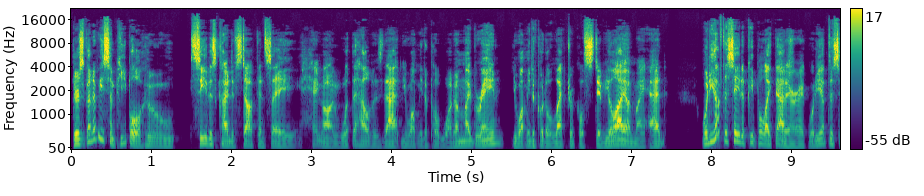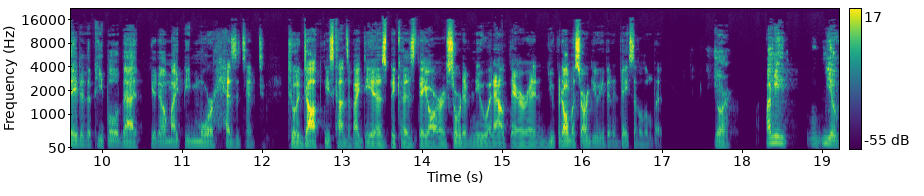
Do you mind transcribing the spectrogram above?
There's going to be some people who see this kind of stuff and say, "Hang on, what the hell is that? You want me to put what on my brain? You want me to put electrical stimuli on my head?" What do you have to say to people like that, Eric? What do you have to say to the people that you know might be more hesitant to adopt these kinds of ideas because they are sort of new and out there, and you could almost argue even invasive a little bit? Sure. I mean, you know,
